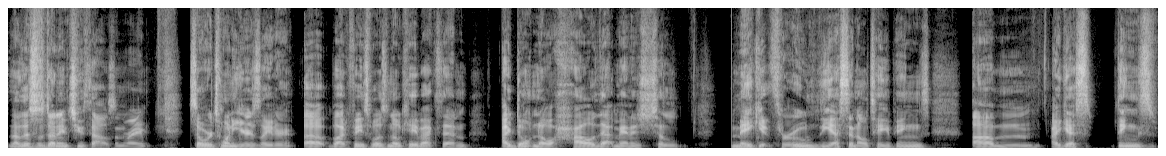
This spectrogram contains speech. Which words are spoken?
Now this was done in 2000, right? So we're 20 years later. Uh, blackface wasn't okay back then. I don't know how that managed to make it through the SNL tapings. Um, I guess things.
